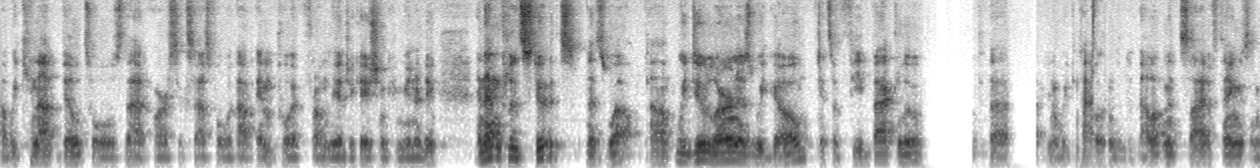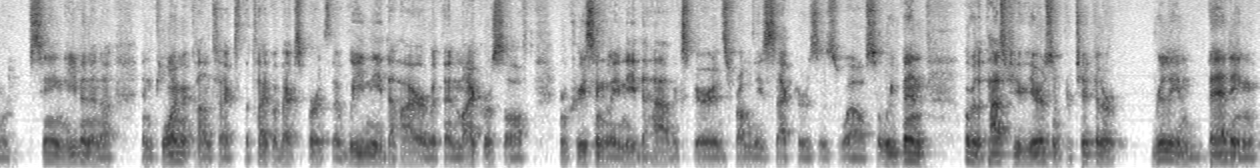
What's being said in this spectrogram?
Uh, we cannot build tools that are successful without input from the education community. And that includes students as well. Um, we do learn as we go. It's a feedback loop. Uh, you know, we can tackle the development side of things. And we're seeing even in a employment context, the type of experts that we need to hire within Microsoft increasingly need to have experience from these sectors as well. So we've been over the past few years in particular, really embedding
